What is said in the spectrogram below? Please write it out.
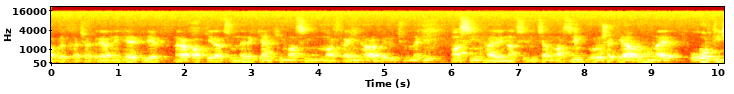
Ալբերտ Խաչատրյանի հետ եւ նրա պատկերացումները կյանքի մասին, մարդկային հարաբերությունների մասին, հայրենասիրության մասին որոշակի առումով նաեւ ուղղորդիչ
